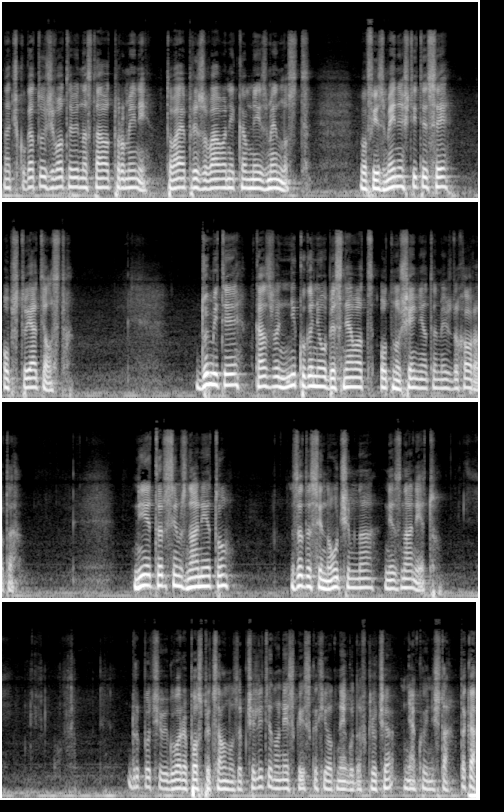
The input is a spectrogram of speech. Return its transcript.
Значи, когато в живота ви настават промени, това е призоваване към неизменност. В изменящите се обстоятелства. Думите, казва, никога не обясняват отношенията между хората. Ние търсим знанието, за да се научим на незнанието. Друг път ще ви говоря по-специално за пчелите, но днеска исках и от него да включа някои неща. Така.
